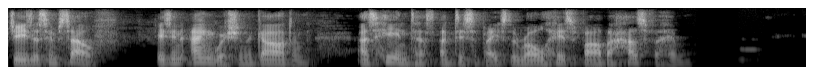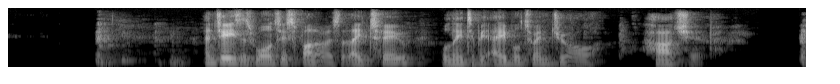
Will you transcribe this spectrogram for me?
Jesus himself is in anguish in the garden as he anticipates the role his Father has for him. And Jesus warns his followers that they too will need to be able to endure hardship.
